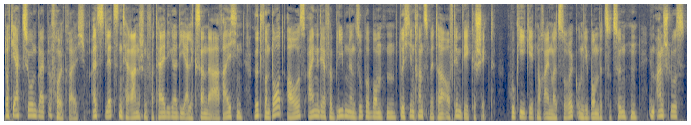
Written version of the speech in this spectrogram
Doch die Aktion bleibt erfolgreich. Als die letzten terranischen Verteidiger die Alexander erreichen, wird von dort aus eine der verbliebenen Superbomben durch den Transmitter auf den Weg geschickt. Guki geht noch einmal zurück, um die Bombe zu zünden. Im Anschluss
